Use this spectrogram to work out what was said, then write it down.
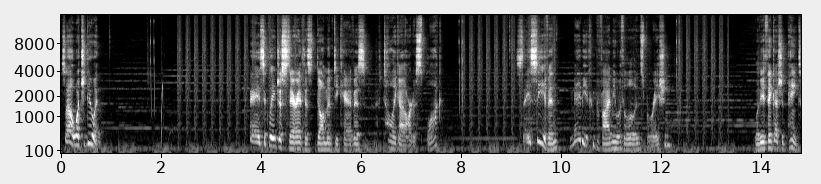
So, what you doing? Basically just staring at this dumb empty canvas. I've totally got artist's block. Say, Steven, maybe you can provide me with a little inspiration? What do you think I should paint?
